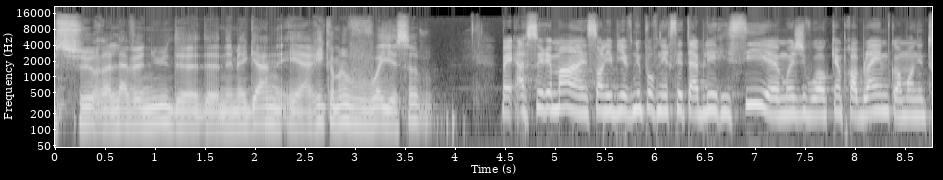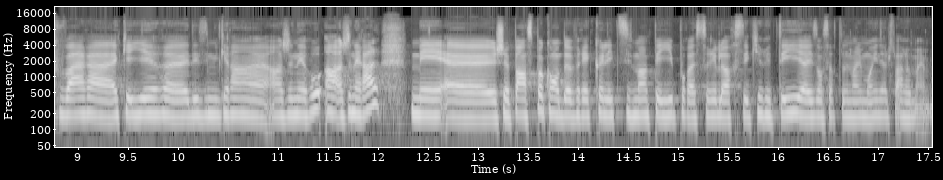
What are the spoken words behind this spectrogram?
sur la venue de, de, et Harry, comment vous voyez ça, vous? Bien, assurément, ils sont les bienvenus pour venir s'établir ici. Euh, moi, je vois aucun problème, comme on est ouvert à accueillir euh, des immigrants euh, en, généraux, en général, mais euh, je pense pas qu'on devrait collectivement payer pour assurer leur sécurité. Ils ont certainement les moyens de le faire eux-mêmes.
